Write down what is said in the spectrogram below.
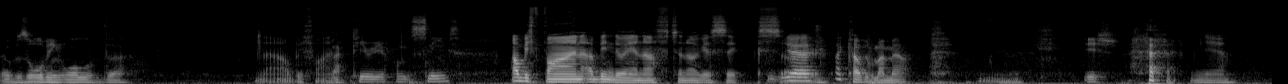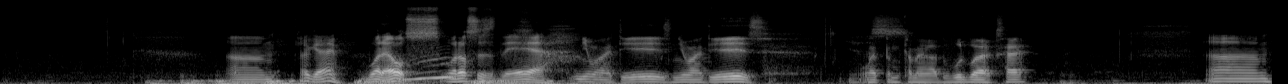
absorbing all of the No, I'll be fine. bacteria from the sneeze. I'll be fine. I've been doing enough to not get sick. So Yeah, I covered my mouth yeah. ish. Yeah. Um. Okay. What else? What else is there? New ideas, new ideas. Let them come out of the woodworks, hey? Um.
